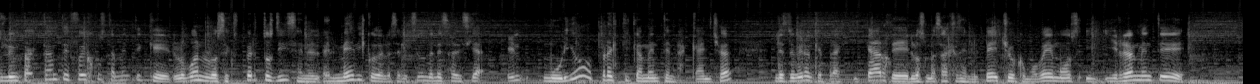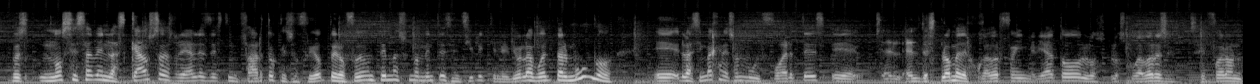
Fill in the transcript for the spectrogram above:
y lo impactante fue justamente que, lo bueno, los expertos dicen, el, el médico de la selección danesa decía, él murió prácticamente en la cancha les tuvieron que practicar de los masajes en el pecho, como vemos, y, realmente pues no se saben las causas reales de este infarto que sufrió, pero fue un tema sumamente sensible que le dio la vuelta al mundo. Eh, las imágenes son muy fuertes, eh, el, desplome del jugador fue inmediato, los, los, jugadores se fueron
